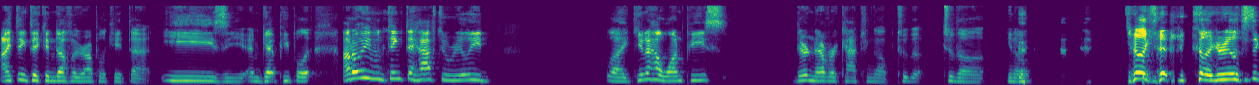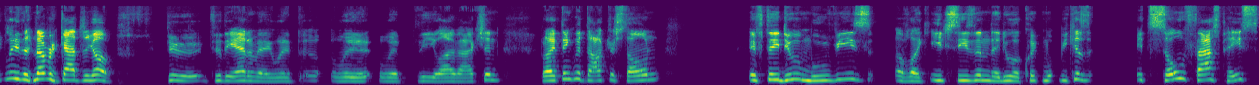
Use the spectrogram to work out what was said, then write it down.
I think they can definitely replicate that easy and get people I don't even think they have to really like you know how One Piece they're never catching up to the to the, you know, they're like like realistically they're never catching up to to the anime with uh, with with the live action. But I think with Doctor Stone, if they do movies of like each season, they do a quick mo- because it's so fast paced.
